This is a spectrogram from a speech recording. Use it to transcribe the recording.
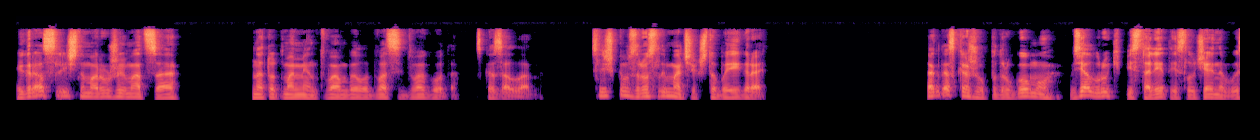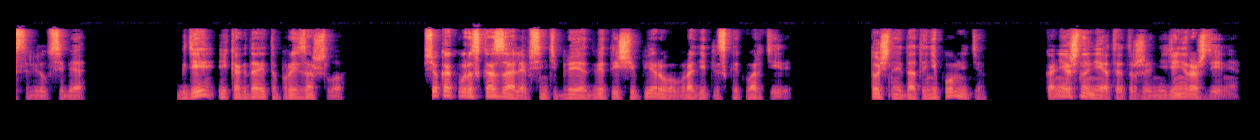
Играл с личным оружием отца. На тот момент вам было 22 года, сказал Ланна. Слишком взрослый мальчик, чтобы играть. Тогда скажу по-другому. Взял в руки пистолет и случайно выстрелил в себя. Где и когда это произошло? Все, как вы рассказали, в сентябре 2001 в родительской квартире. Точной даты не помните? Конечно, нет, это же не день рождения.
